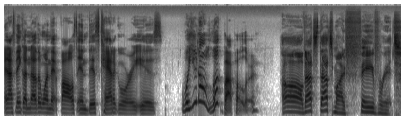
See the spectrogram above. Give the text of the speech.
And I think another one that falls in this category is, well, you don't look bipolar. Oh, that's that's my favorite.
